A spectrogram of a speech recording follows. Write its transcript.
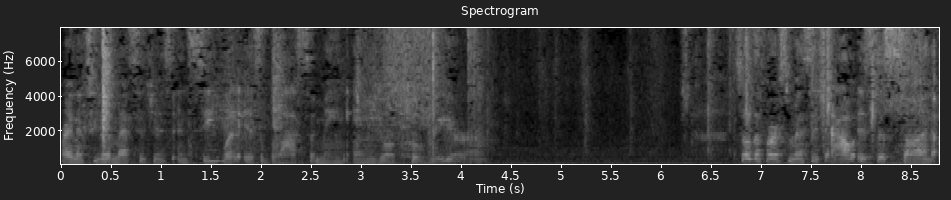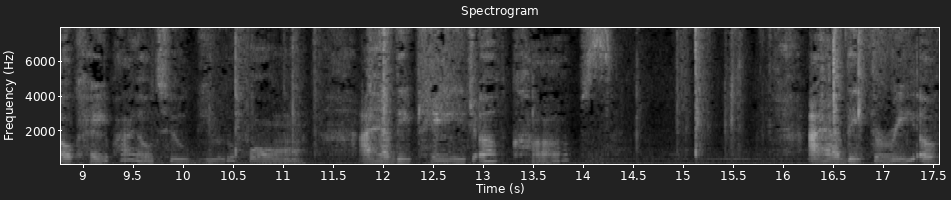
right into your messages and see what is blossoming in your career. So the first message out is the sun. Okay, pile two, beautiful. I have the page of cups. I have the three of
